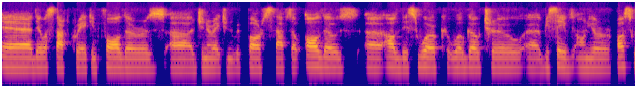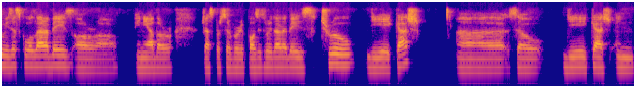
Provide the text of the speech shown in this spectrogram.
uh, they will start creating folders, uh, generating report stuff. So all those, uh, all this work will go through, uh, be saved on your PostgreSQL database or uh, any other Jasper Server repository database through the cache. Uh, so the cache in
